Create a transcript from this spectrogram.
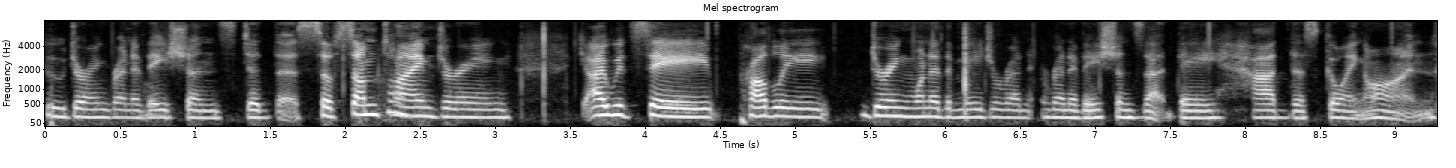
who during renovations did this. So sometime during, I would say probably during one of the major ren- renovations that they had this going on.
